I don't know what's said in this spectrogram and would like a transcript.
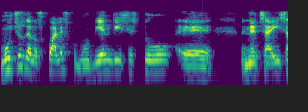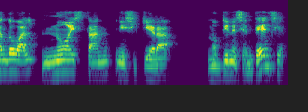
muchos de los cuales, como bien dices tú, eh, Netzaí Sandoval, no están ni siquiera, no tiene sentencia.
